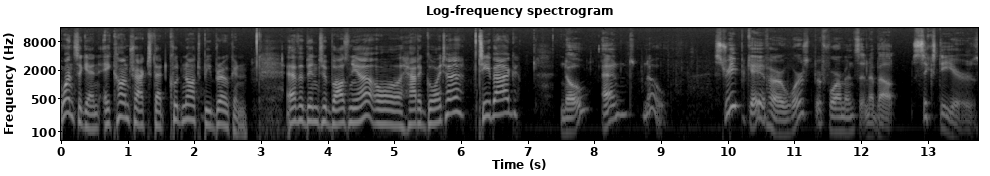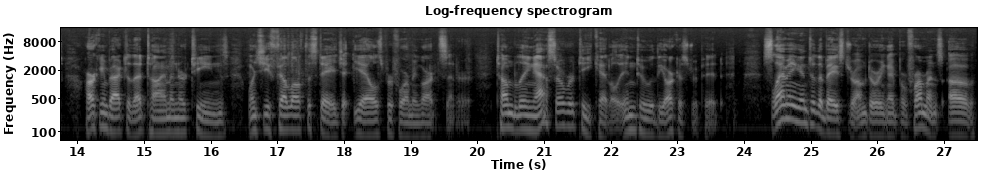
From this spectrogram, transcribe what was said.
Once again, a contract that could not be broken. Ever been to Bosnia or had a goiter, Teabag? No, and no. Streep gave her worst performance in about 60 years, harking back to that time in her teens when she fell off the stage at Yale's Performing Arts Center, tumbling ass over tea kettle into the orchestra pit, slamming into the bass drum during a performance of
